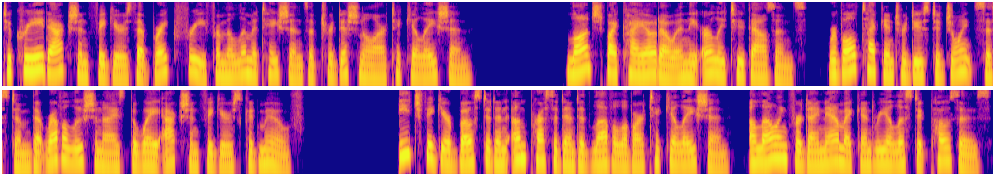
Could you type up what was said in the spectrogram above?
to create action figures that break free from the limitations of traditional articulation. Launched by Kaiyodo in the early 2000s, Revoltech introduced a joint system that revolutionized the way action figures could move. Each figure boasted an unprecedented level of articulation, allowing for dynamic and realistic poses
